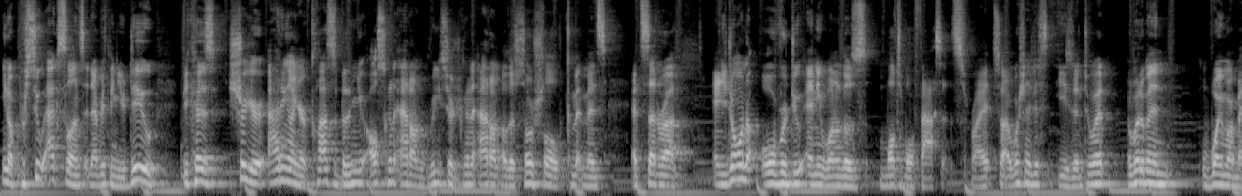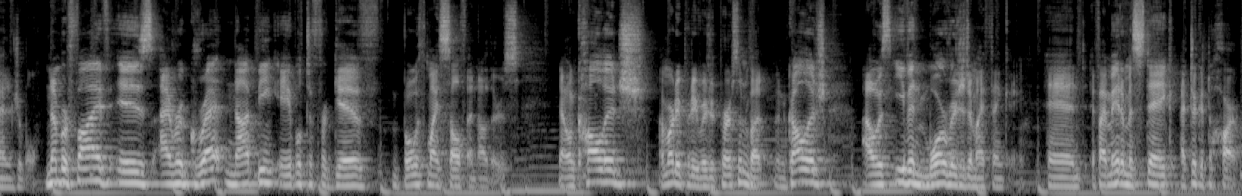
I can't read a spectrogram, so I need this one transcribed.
you know pursue excellence in everything you do because sure you're adding on your classes but then you're also to add on research you're to add on other social commitments etc and you don't want to overdo any one of those multiple facets right so I wish I just eased into it it would have been way more manageable number five is I regret not being able to forgive both myself and others now in college I'm already a pretty rigid person but in college I was even more rigid in my thinking and if I made a mistake, I took it to heart.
